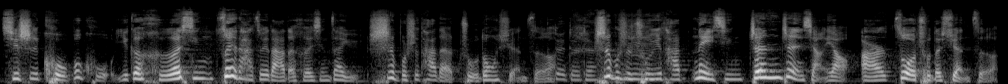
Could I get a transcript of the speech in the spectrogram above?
其实苦不苦，一个核心最大最大的核心在于是不是他的主动选择，对对对，是不是出于他内心真正想要而做出的选择。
